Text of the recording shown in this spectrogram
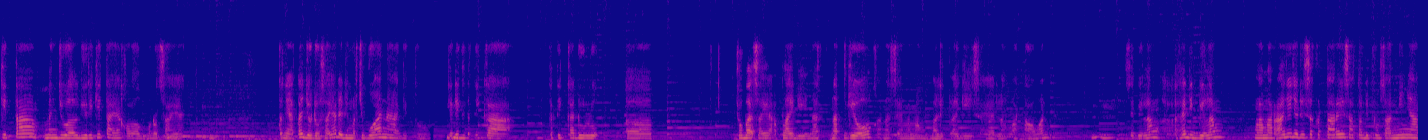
kita menjual diri kita ya kalau menurut saya. Ternyata jodoh saya ada di mercubuana gitu. Jadi hmm. ketika ketika dulu uh, coba saya apply di Nat, Natgeo karena saya memang balik lagi saya adalah wartawan. Hmm. saya bilang saya dibilang melamar aja jadi sekretaris atau di perusahaan minyak.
